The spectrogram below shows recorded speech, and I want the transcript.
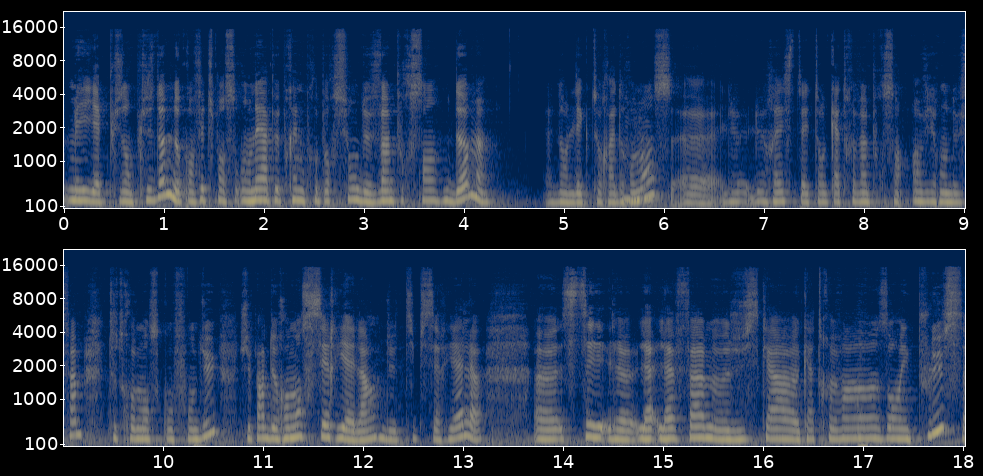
mais il y a de plus en plus d'hommes. Donc en fait, je pense qu'on est à peu près une proportion de 20% d'hommes dans le lectorat de mhm. romance, euh, le, reste étant 80% environ de femmes, toutes romances confondues. Je parle de romances sérielles, hein, de type sériel. Euh, c'est la, femme jusqu'à 80 ans et plus,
